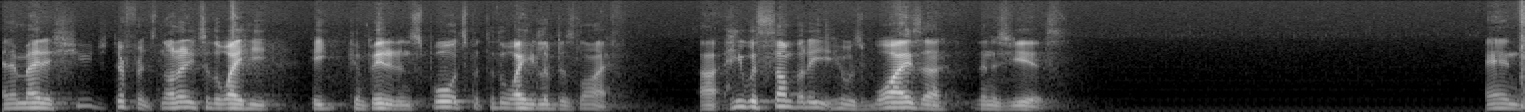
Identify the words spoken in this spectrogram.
and it made a huge difference, not only to the way he, he competed in sports, but to the way he lived his life. Uh, he was somebody who was wiser than his years. And,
